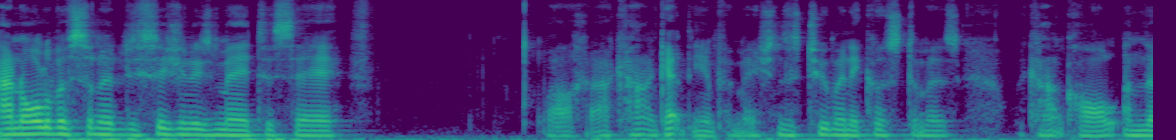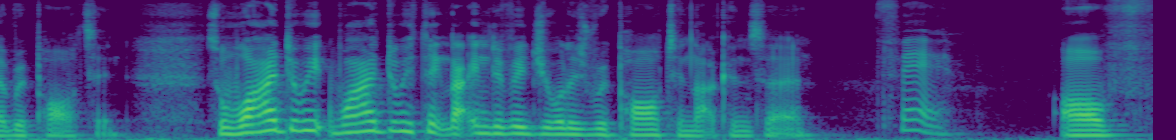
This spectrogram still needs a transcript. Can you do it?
and all of a sudden a decision is made to say well I can't get the information there's too many customers we can't call and they're reporting so why do we why do we think that individual is reporting that concern Fear. of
